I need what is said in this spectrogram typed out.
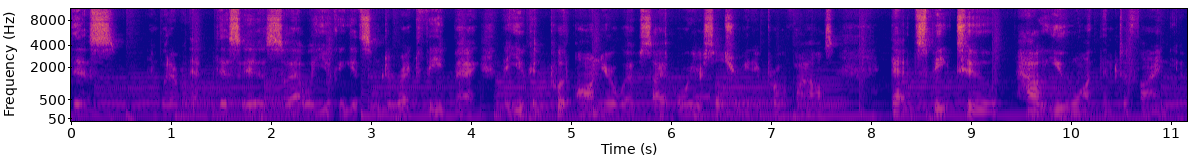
this, and whatever that this is. So that way you can get some direct feedback that you can put on your website or your social media profiles that speak to how you want them to find you.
